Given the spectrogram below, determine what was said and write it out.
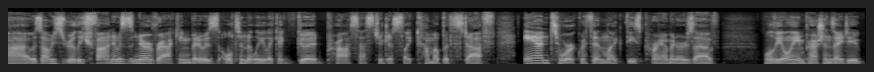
Uh, it was always really fun. It was nerve wracking, but it was ultimately like a good process to just like come up with stuff and to work within like these parameters of, well, the only impressions I do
